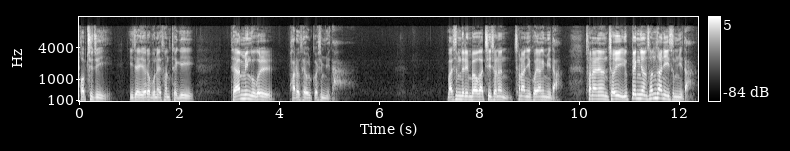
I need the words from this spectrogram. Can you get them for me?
법치주의. 이제 여러분의 선택이 대한민국을 바로 세울 것입니다. 말씀드린 바와 같이 저는 천안이 고향입니다. 천안에는 저희 600년 선산이 있습니다.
